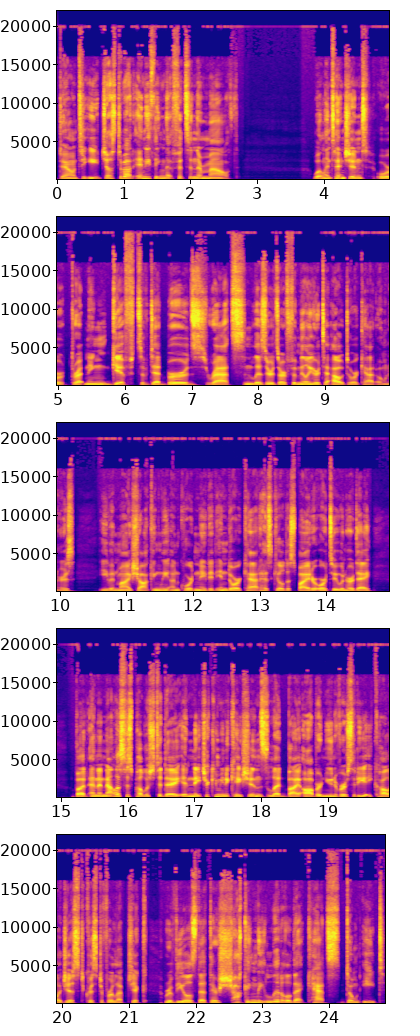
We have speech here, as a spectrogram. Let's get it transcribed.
down to eat just about anything that fits in their mouth. Well intentioned, or threatening, gifts of dead birds, rats, and lizards are familiar to outdoor cat owners. Even my shockingly uncoordinated indoor cat has killed a spider or two in her day. But an analysis published today in Nature Communications, led by Auburn University ecologist Christopher Lepczyk, reveals that there's shockingly little that cats don't eat.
